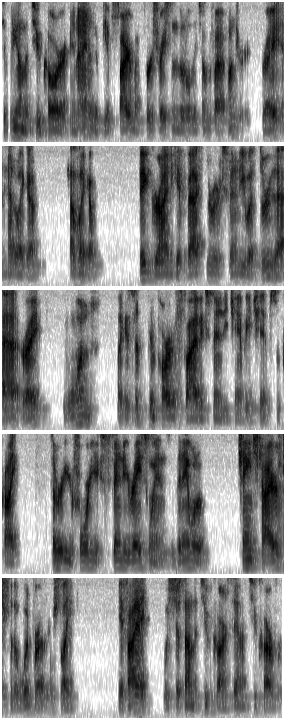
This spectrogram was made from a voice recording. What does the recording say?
to be on the two car, and I ended up getting fired my first race in the middle of the Daytona 500, right? And had like a had like a big grind to get back through Xfinity, but through that, right, won like I said, been part of five Xfinity championships and probably 30 or 40 Xfinity race wins and been able to change tires for the Wood brothers. Like if I was just on the two car and stayed on the two car for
